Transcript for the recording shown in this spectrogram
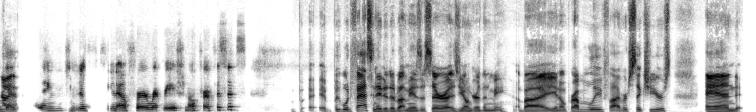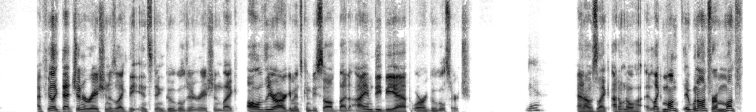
not, just you know, for recreational purposes. But, uh, but what fascinated about me is that Sarah is younger than me by you know probably five or six years, and I feel like that generation is like the instant Google generation. Like all of your arguments can be solved by the IMDb app or a Google search. Yeah. And I was like, I don't know, how, like month. It went on for a month.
